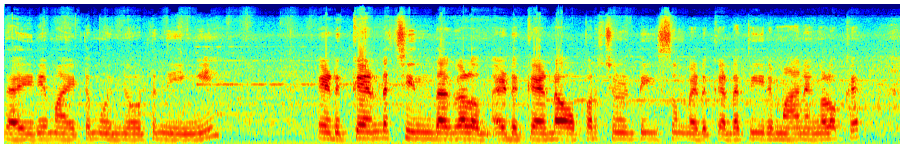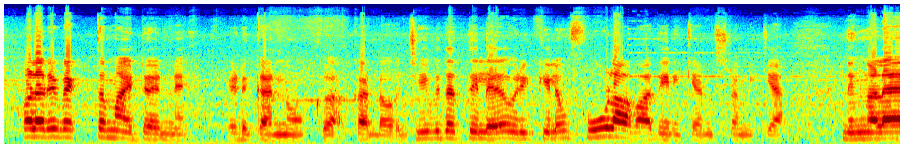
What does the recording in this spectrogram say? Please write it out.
ധൈര്യമായിട്ട് മുന്നോട്ട് നീങ്ങി എടുക്കേണ്ട ചിന്തകളും എടുക്കേണ്ട ഓപ്പർച്യൂണിറ്റീസും എടുക്കേണ്ട തീരുമാനങ്ങളൊക്കെ വളരെ വ്യക്തമായിട്ട് തന്നെ എടുക്കാൻ നോക്കുക. കണ്ടോ? ജീവിതത്തിൽ ഒരിക്കലും ഫൂൾ ആവാതിരിക്കാൻ ശ്രമിക്കുക. നിങ്ങളെ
